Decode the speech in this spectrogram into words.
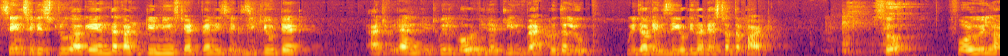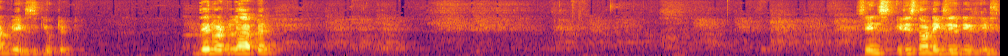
Since it is true again the continue statement is executed at, and it will go directly back to the loop without executing the rest of the part. So 4 will not be executed. Then what will happen? Since it is not executed it is,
